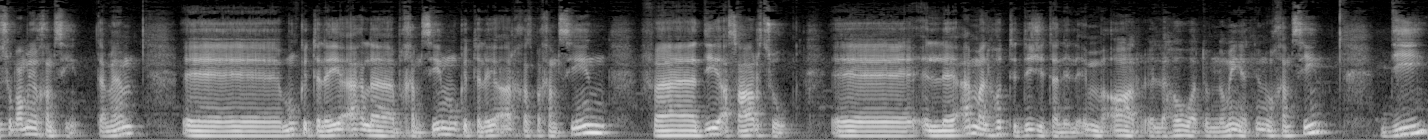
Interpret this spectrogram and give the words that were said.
750 تمام؟ ممكن تلاقيه اغلى بخمسين ممكن تلاقيه ارخص بخمسين فدي اسعار سوق. اما ال hot ال digital ال MR اللي هو 852 دي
